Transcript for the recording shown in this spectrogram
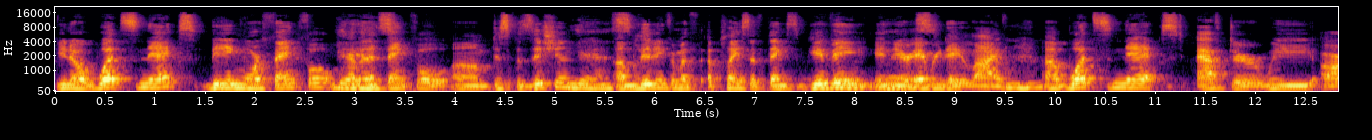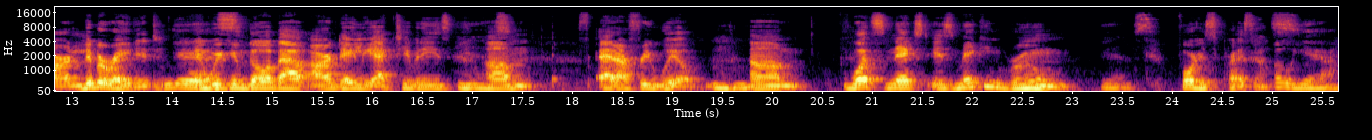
You know, what's next? Being more thankful, having a thankful um, disposition, Yes. um, living from a, a place of thanksgiving Giving, in your yes. Everyday life. Uh, what's next after we are liberated and we can go about our daily activities um, at our free will? Mm-hmm. Um, what's next is making room Yes. for his presence. Oh, yeah.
